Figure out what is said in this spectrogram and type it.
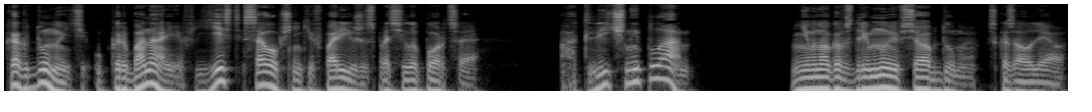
как думаете, у карбонариев есть сообщники в Париже?» — спросила Порция. «Отличный план!» «Немного вздремну и все обдумаю», — сказал Лео.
